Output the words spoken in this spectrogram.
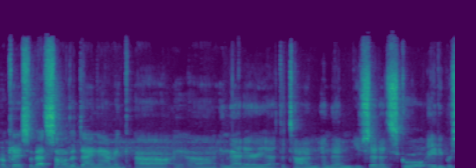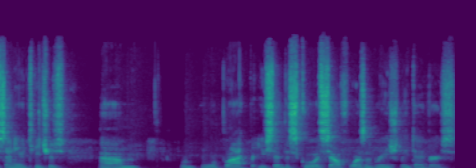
Okay. So that's some of the dynamic uh, uh, in that area at the time. And then you said at school, eighty percent of your teachers um, were, were black, but you said the school itself wasn't racially diverse.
